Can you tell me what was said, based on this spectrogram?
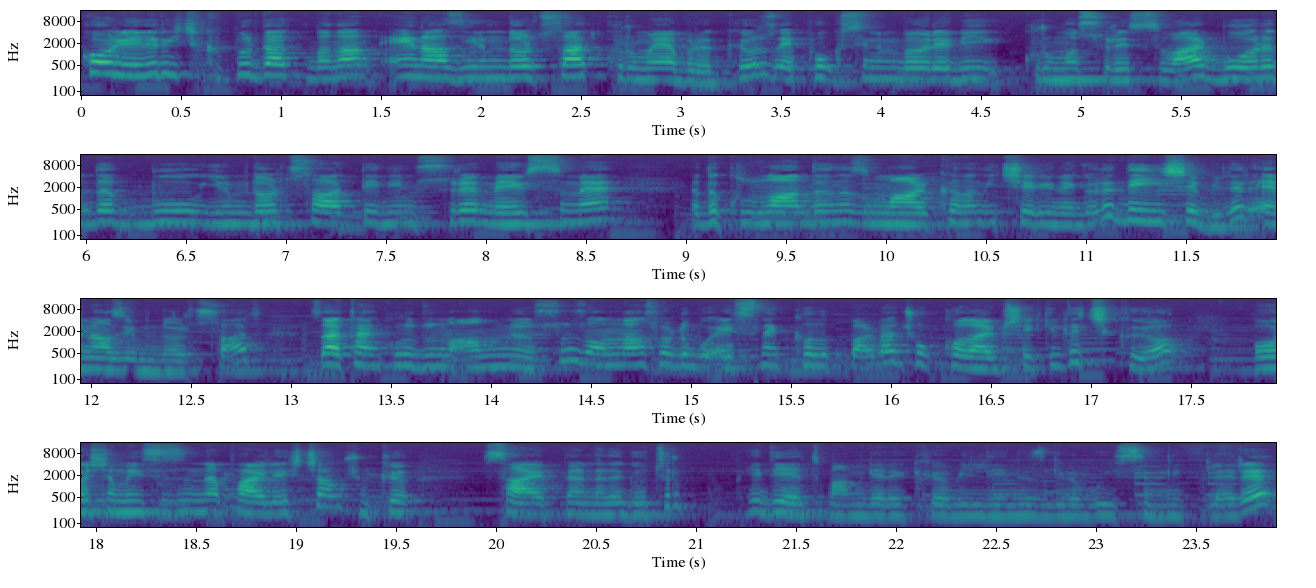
Kolyeleri hiç kıpırdatmadan en az 24 saat kurumaya bırakıyoruz. Epoksinin böyle bir kuruma süresi var. Bu arada bu 24 saat dediğim süre mevsime ya da kullandığınız markanın içeriğine göre değişebilir. En az 24 saat. Zaten kuruduğunu anlıyorsunuz. Ondan sonra da bu esnek kalıplardan çok kolay bir şekilde çıkıyor. O aşamayı sizinle paylaşacağım çünkü sahiplerine de götürüp hediye etmem gerekiyor bildiğiniz gibi bu isimlikleri.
